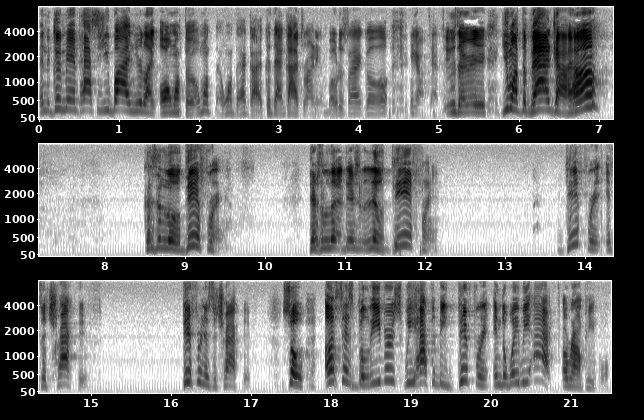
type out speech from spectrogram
And the good man passes you by, and you're like, oh, I want the, I want, I want that guy because that guy's riding a motorcycle. He got tattoos already. You want the bad guy, huh? Because it's a little different. There's a little, there's a little different. Different is attractive. Different is attractive. So us as believers, we have to be different in the way we act around people.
